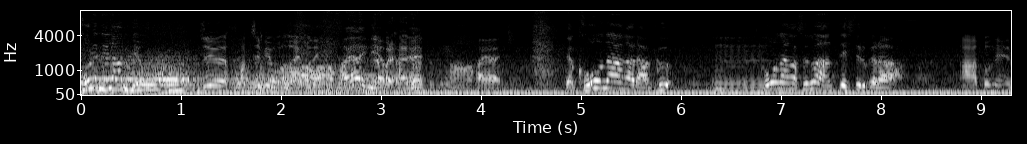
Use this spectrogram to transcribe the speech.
これで何秒？18秒台まで。早いねやっぱりね速かったですあー早い。いやコーナーが楽。うん。コーナーがすごい安定してるから。ああとね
